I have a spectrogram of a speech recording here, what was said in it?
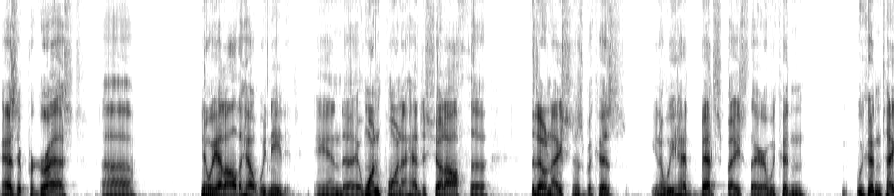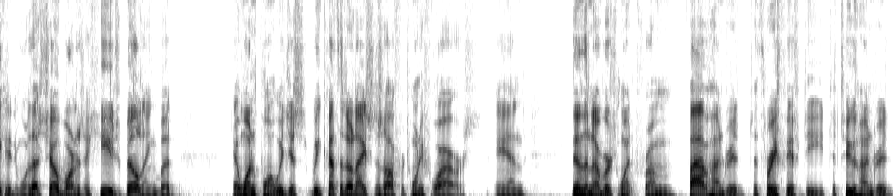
as it progressed, uh, you know, we had all the help we needed. And uh, at one point, I had to shut off the the donations because you know we had bed space there. We couldn't we couldn't take it anymore. That show barn is a huge building, but at one point we just we cut the donations off for 24 hours, and then the numbers went from 500 to 350 to 200,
